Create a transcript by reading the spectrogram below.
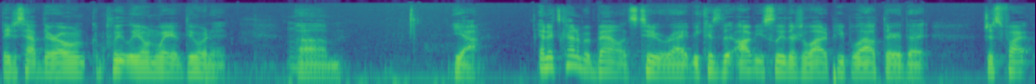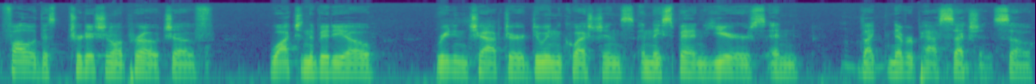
they just have their own completely own way of doing it. Mhm. Um, yeah, and it's kind of a balance too, right? Because the, obviously, there's a lot of people out there that just fi- follow this traditional approach of watching the video, reading the chapter, doing the questions, and they spend years and like never pass sections. So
